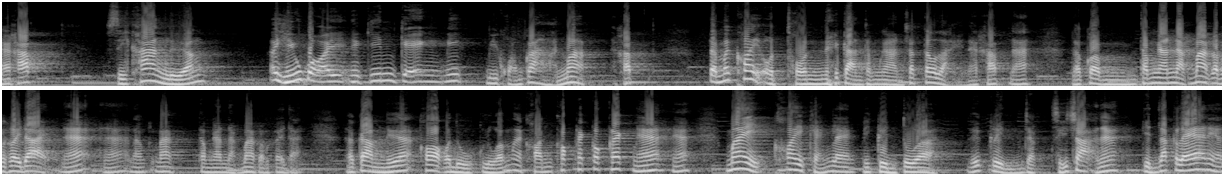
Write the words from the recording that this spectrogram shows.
นะครับ สีข้างเหลืองหิวบ่อยเนี่ยกินเก่งมีมีความกระหายมากนะครับ แต่ไม่ค่อยอดทนในการทำงานสักเท่าไหร่นะครับนะแล้วก็ทำงานหนักมากก็ไม่ค่อยได้นะนะมากทำงานหนักมากก็ไม่ค่อยได้ แล้วกล้ามเนื้อข้อกระดูกหลวมคอนคอกแคกคอกแคกนะนะไม่ค่อยแข็งแรงมีกลิ่นตัว หรือกลิ่นจากศีรษะนะกลิ่นรักแร้เนี่ย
